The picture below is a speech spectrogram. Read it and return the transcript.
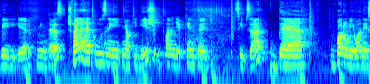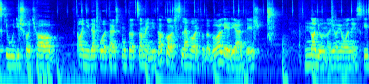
végigér, mint ez. És fel lehet húzni nyakig is, itt van egyébként egy cipzár, de baromi jól néz ki úgy is, hogyha annyi dekoltást mutatsz, amennyit akarsz, lehajtod a gallériát, és nagyon-nagyon jól néz ki.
